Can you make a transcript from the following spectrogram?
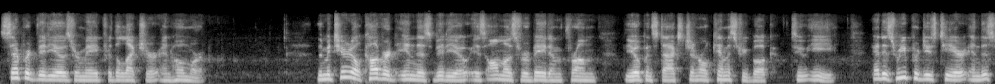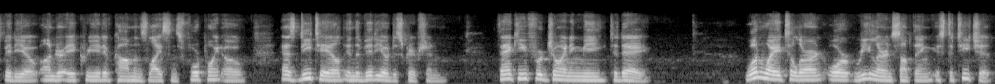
separate videos were made for the lecture and homework. The material covered in this video is almost verbatim from the OpenStax General Chemistry book 2E and is reproduced here in this video under a Creative Commons License 4.0 as detailed in the video description. Thank you for joining me today. One way to learn or relearn something is to teach it,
